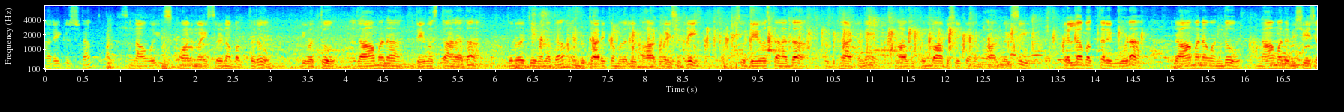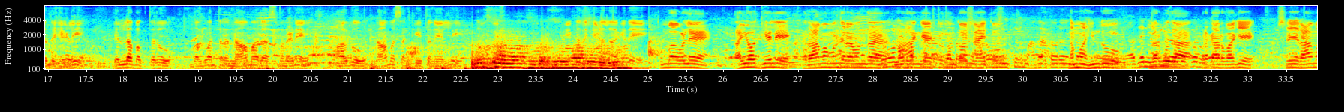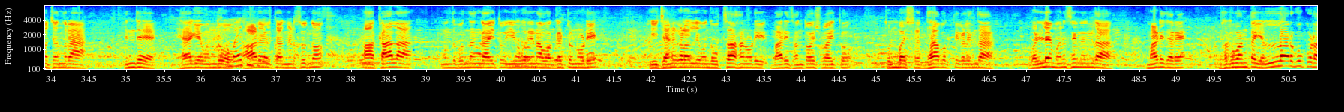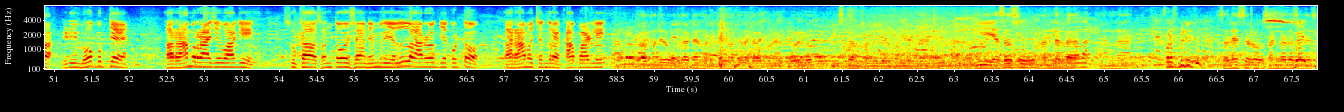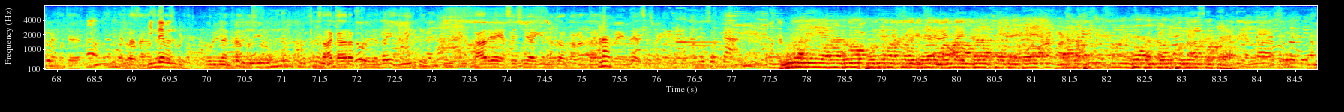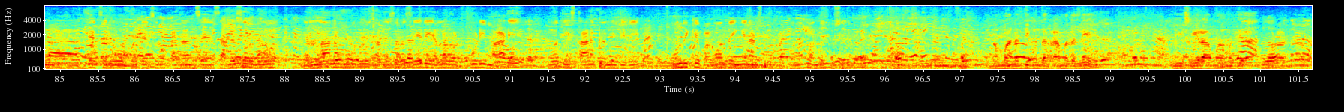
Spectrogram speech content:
ಹರೇ ಕೃಷ್ಣ. ಸೊ ನಾವು ಇಸ್ಕಾನ್ ಮೈಸೂರಿನ ಭಕ್ತರು ಇವತ್ತು ರಾಮನ ದೇವಸ್ಥಾನದ ಪುನರುಜ್ಜೀವನದ ಒಂದು ಕಾರ್ಯಕ್ರಮದಲ್ಲಿ ಭಾಗವಹಿಸಿದ್ರಿ. ಸೊ ದೇವಸ್ಥಾನದ ಉದ್ಘಾಟನೆ ಹಾಗೂ ಕುಂಭಾಭಿಷೇಕದಲ್ಲಿ ಭಾಗವಹಿಸಿ ಎಲ್ಲ ಭಕ್ತರಿಗೂ ಕೂಡ ರಾಮನ ಒಂದು ನಾಮದ ವಿಶೇಷತೆ ಹೇಳಿ ಎಲ್ಲ ಭಕ್ತರು ಭಗವಂತನ ನಾಮದ ಸ್ಮರಣೆ ಹಾಗೂ ನಾಮ ಸಂಕೀರ್ತನೆಯಲ್ಲಿ ಹೇಳಲಾಗಿದೆ ತುಂಬ ಒಳ್ಳೆ ಅಯೋಧ್ಯೆಯಲ್ಲಿ ರಾಮ ಮಂದಿರವನ್ನು ನೋಡಿದಂಗೆ ಎಷ್ಟು ಸಂತೋಷ ಆಯಿತು. ನಮ್ಮ ಹಿಂದೂ ಧರ್ಮದ ಪ್ರಕಾರವಾಗಿ ಶ್ರೀರಾಮಚಂದ್ರ ಹಿಂದೆ ಹೇಗೆ ಒಂದು ಆಡಳಿತ ನಡೆಸೋದು ಆ ಕಾಲ ಒಂದು ಬಂದಂಗಾಯಿತು. ಈ ಊರಿನ ಒಗ್ಗಟ್ಟು ನೋಡಿ, ಈ ಜನಗಳಲ್ಲಿ ಒಂದು ಉತ್ಸಾಹ ನೋಡಿ ಭಾರಿ ಸಂತೋಷವಾಯಿತು. ತುಂಬ ಶ್ರದ್ಧಾಭಕ್ತಿಗಳಿಂದ ಒಳ್ಳೆ ಮನಸ್ಸಿನಿಂದ ಮಾಡಿದ್ದಾರೆ. ಭಗವಂತ ಎಲ್ಲರಿಗೂ ಕೂಡ ಇಡೀ ಲೋಕಕ್ಕೆ ಆ ರಾಮರಾಜ್ಯವಾಗಿ ಸುಖ ಸಂತೋಷ ನೆಮ್ಮದಿ ಎಲ್ಲ ಆರೋಗ್ಯ ಕೊಟ್ಟು ಆ ರಾಮಚಂದ್ರ ಕಾಪಾಡಲಿ. ರಾಮ ಮಂದಿರ ಉದ್ಘಾಟನೆ ಮತ್ತು ಜನ್ಮೋತ್ಸವ ಕಾರ್ಯಕ್ರಮ ಒಳ್ಳೆ ಇಸ್ಕಾನ್ ಸ್ವಾಮೀಜಿಯವರು ಬಂದಿದ್ದಾರೆ ಈ ಯಶಸ್ಸು ನಂದಲ್ಲ ನನ್ನ ಸದಸ್ಯರು ಸಂಘದ ಸದಸ್ಯರು ಮತ್ತು ಎಲ್ಲ ಸಂಘ ಹಿಂದೆ ಊರಿನ ಗ್ರಾಮಸ್ಥರು ಸಹಕಾರ ಕೊಡೋದ್ರಿಂದ ಈ ಕಾರ್ಯ ಯಶಸ್ವಿಯಾಗಿ ಮತ್ತು ಭಗವಂತನ ಕೃಪೆಯಿಂದ ಯಶಸ್ವಿಯಾಗಿ ನಡೀತು ತುಂಬ ಸಂತೋಷ. ನಮ್ಮ ಅಧ್ಯಕ್ಷರು ಉಪಾಧ್ಯಕ್ಷರು ಖಜಾನ್ಸೆ ಸದಸ್ಯರುಗಳು ಎಲ್ಲ ನಮ್ಮ ಹುಡುಗರು ಸದಸ್ಯರು ಸೇರಿ ಎಲ್ಲ ಒಟ್ಟುಗೂಡಿ ಮಾಡಿ ಇವತ್ತು ಈ ಸ್ಥಾನಕ್ಕೆ ತಂದಿದ್ದೀವಿ ಮುಂದಕ್ಕೆ ಭಗವಂತ ಹಿಂಗೆ ನಡೆಸ್ಕೊಳ್ಬೇಕು ಅನ್ನೋದು ಒಂದು ಖುಷಿ ನಮ್ಮ ನಂದಿಗುಂದ ಗ್ರಾಮದಲ್ಲಿ ಈ ಶ್ರೀರಾಮ ಮಂದಿರ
